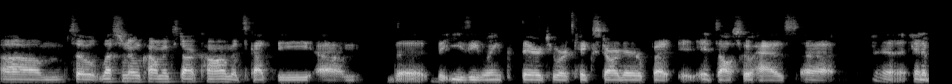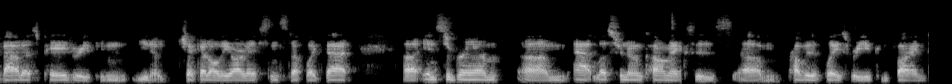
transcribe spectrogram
Um, so lesserknowncomics.com. It's got the um, the the easy link there to our Kickstarter, but it, it also has uh, uh, an about us page where you can you know check out all the artists and stuff like that. Uh, Instagram um, at lesser known comics is um, probably the place where you can find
